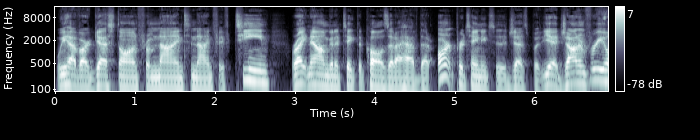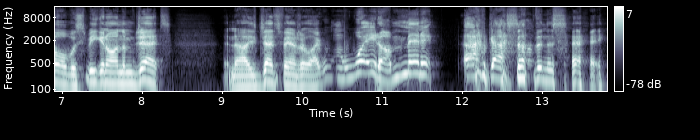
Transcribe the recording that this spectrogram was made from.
we have our guest on from 9 to 9.15. Right now, I'm going to take the calls that I have that aren't pertaining to the Jets. But yeah, John and Freehold was speaking on them Jets. And now these Jets fans are like, wait a minute. I've got something to say.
